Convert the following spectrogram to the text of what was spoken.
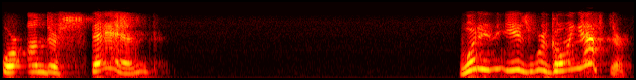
or understand what it is we're going after.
